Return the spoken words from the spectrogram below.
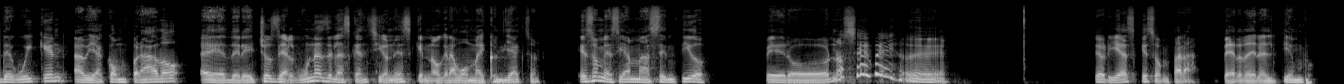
The Weeknd había comprado eh, derechos de algunas de las canciones que no grabó Michael Jackson. Eso me hacía más sentido. Pero no sé, güey. eh, teorías que son para perder el tiempo.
